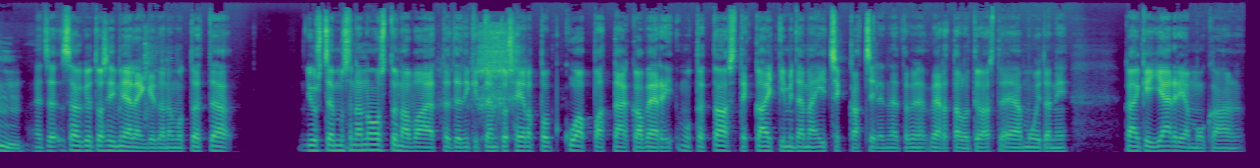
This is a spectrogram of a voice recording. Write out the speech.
Mm. Et se, se, on kyllä tosi mielenkiintoinen, mutta että just semmoisena nostona vaan, että tietenkin tämä olisi helppo kuoppaa tämä kaveri, mutta taas sitten kaikki, mitä mä itse katselin näitä vertailutilastoja ja muita, niin kaiken järjen mukaan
